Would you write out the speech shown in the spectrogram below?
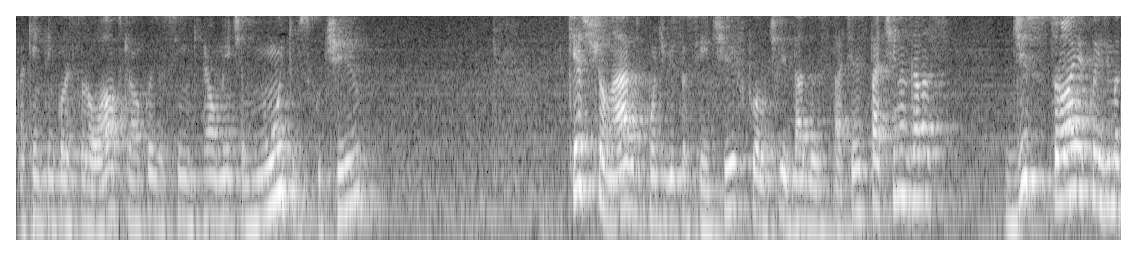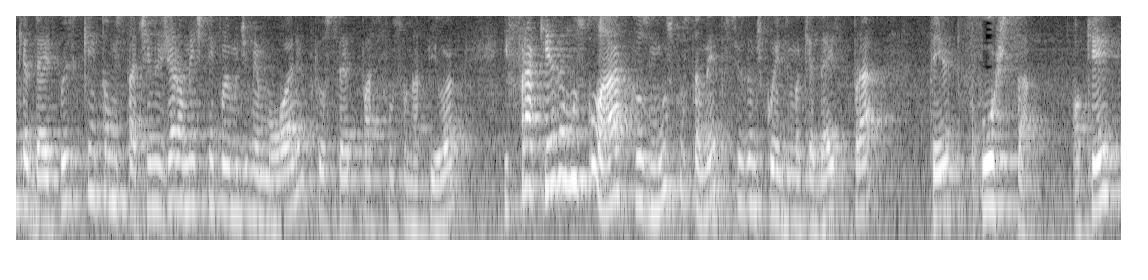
para quem tem colesterol alto, que é uma coisa assim que realmente é muito discutível, questionável do ponto de vista científico, a utilidade das estatinas. Estatinas, elas destroem a coenzima Q10, por isso que quem toma estatina geralmente tem problema de memória, porque o cérebro passa a funcionar pior, e fraqueza muscular, porque os músculos também precisam de coenzima Q10 para ter força, ok?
